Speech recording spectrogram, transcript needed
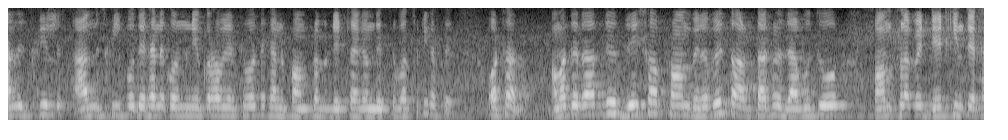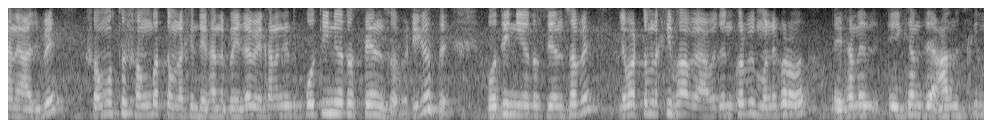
আনস্কিল আনস্কিল পদে এখানে কর্মী নিয়োগ করা হবে, দেখতে পাচ্ছ, এখানে ফর্ম ফিল আপের ডেটটা এখানে দেখতে পাচ্ছ, ঠিক আছে? অর্থাৎ আমাদের রাজ্যে যেসব ফর্ম বেরোবে, তার তার কিন্তু যাবতীয় ফর্ম ফিল আপের ডেট কিন্তু এখানে আসবে। সমস্ত সংবাদ তোমরা কিন্তু এখানে পেয়ে যাবে। এখানে কিন্তু প্রতিনিয়ত চেঞ্জ হবে, ঠিক আছে? প্রতিনিয়ত চেঞ্জ হবে। এবার তোমরা কীভাবে আবেদন করবে? মনে করো, এখানে এইখানে যে আনস্কিল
